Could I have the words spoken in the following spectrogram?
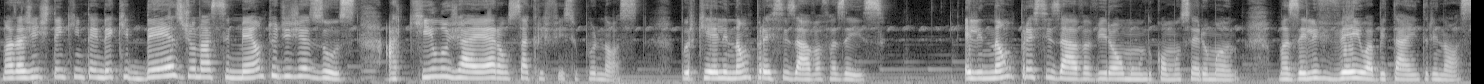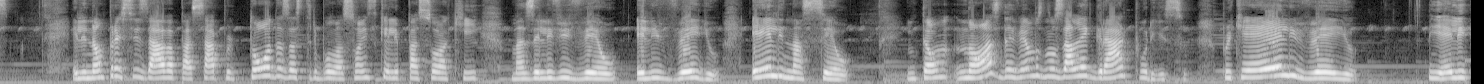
Mas a gente tem que entender que desde o nascimento de Jesus, aquilo já era um sacrifício por nós, porque ele não precisava fazer isso. Ele não precisava vir ao mundo como um ser humano, mas ele veio habitar entre nós. Ele não precisava passar por todas as tribulações que ele passou aqui, mas ele viveu, ele veio, ele nasceu. Então nós devemos nos alegrar por isso, porque ele veio, e ele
